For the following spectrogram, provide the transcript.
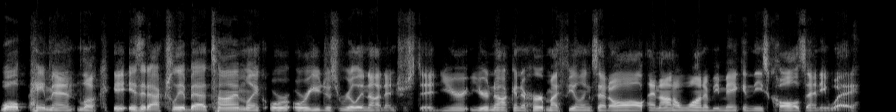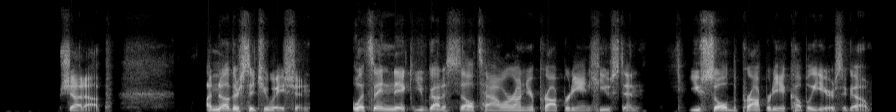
Well, hey man, look, is it actually a bad time? Like, or, or are you just really not interested? You're you're not going to hurt my feelings at all, and I don't want to be making these calls anyway. Shut up. Another situation. Let's say Nick, you've got a cell tower on your property in Houston. You sold the property a couple years ago.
